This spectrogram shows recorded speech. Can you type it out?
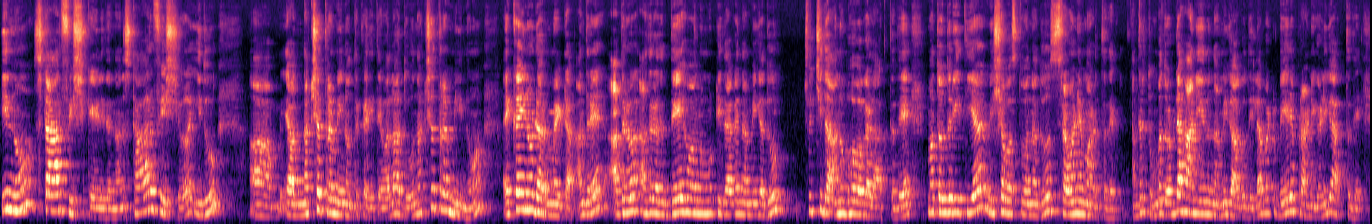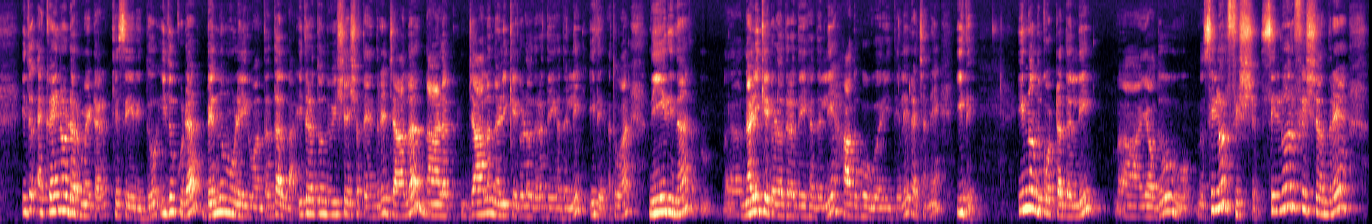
ಇನ್ನು ಸ್ಟಾರ್ ಫಿಶ್ ಕೇಳಿದೆ ನಾನು. ಸ್ಟಾರ್ ಫಿಶ್ ಇದು ಯಾವ್ದು? ನಕ್ಷತ್ರ ಮೀನು ಅಂತ ಕರಿತೇವಲ್ಲ ಅದು. ನಕ್ಷತ್ರ ಮೀನು ಎಕೈನೋಡರ್ಮೇಟ. ಅಂದರೆ ಅದರ ಅದರ ದೇಹವನ್ನು ಮುಟ್ಟಿದಾಗ ನಮಗೆ ಅದು ಚುಚ್ಚಿದ ಅನುಭವಗಳಾಗ್ತದೆ. ಮತ್ತೊಂದು ರೀತಿಯ ವಿಷವಸ್ತುವನ್ನು ಅದು ಸ್ರವಣೆ ಮಾಡ್ತದೆ. ಅಂದರೆ ತುಂಬ ದೊಡ್ಡ ಹಾನಿಯನ್ನು ನಮಗಾಗೋದಿಲ್ಲ ಬಟ್ ಬೇರೆ ಪ್ರಾಣಿಗಳಿಗೆ ಆಗ್ತದೆ. ಇದು ಎಕೈನೋಡರ್ಮೇಟಕ್ಕೆ ಸೇರಿದ್ದು. ಇದು ಕೂಡ ಬೆನ್ನು ಮೂಳೆ ಇರುವಂಥದ್ದಲ್ಲ ಇದರದ್ದೊಂದು ವಿಶೇಷತೆ ಅಂದರೆ ಜಾಲ, ನಾಳ, ಜಾಲ ನಳಿಕೆಗಳು ಅದರ ದೇಹದಲ್ಲಿ ಇದೆ. ಅಥವಾ ನೀರಿನ ನಳಿಕೆಗಳು ಅದರ ದೇಹದಲ್ಲಿ ಹಾದು ಹೋಗುವ ರೀತಿಯಲ್ಲಿ ರಚನೆ ಇದೆ. ಇನ್ನೊಂದು ಕೊಟ್ಟದಲ್ಲಿ ಯಾವುದು? ಸಿಲ್ವರ್ ಫಿಶ್ ಸಿಲ್ವರ್ ಫಿಶ್ ಅಂದರೆ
